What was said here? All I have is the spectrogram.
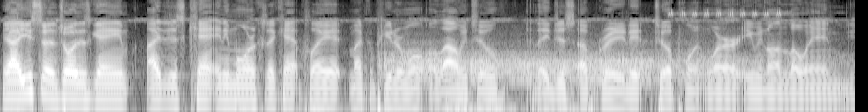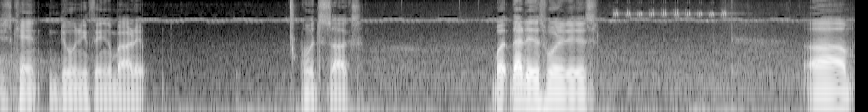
yeah, I used to enjoy this game. I just can't anymore because I can't play it. My computer won't allow me to. They just upgraded it to a point where even on low end, you just can't do anything about it, which sucks. But that is what it is. Um,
